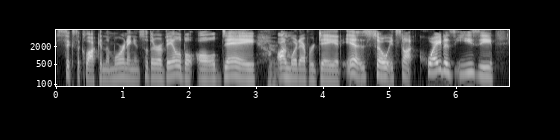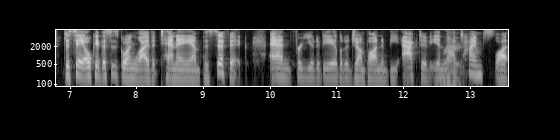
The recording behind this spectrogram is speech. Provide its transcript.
six o'clock in the morning. And so they're available all day yeah. on whatever day it is. So it's not quite as easy to say, okay, this is going live at 10 a.m. Pacific, and for you to be able to jump on and be active in right. that time slot.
